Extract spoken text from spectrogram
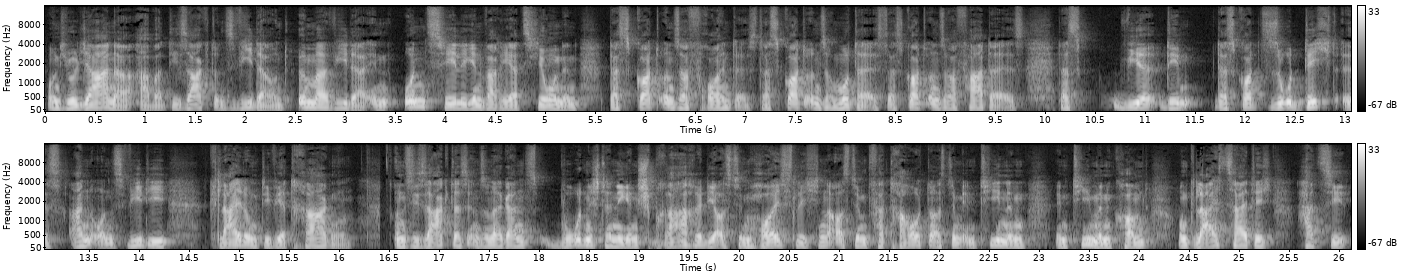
Und Juliana aber, die sagt uns wieder und immer wieder in unzähligen Variationen, dass Gott unser Freund ist, dass Gott unsere Mutter ist, dass Gott unser Vater ist, dass wir dem, dass Gott so dicht ist an uns, wie die Kleidung, die wir tragen. Und sie sagt das in so einer ganz bodenständigen Sprache, die aus dem Häuslichen, aus dem Vertrauten, aus dem Intimen, Intimen kommt. Und gleichzeitig hat sie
